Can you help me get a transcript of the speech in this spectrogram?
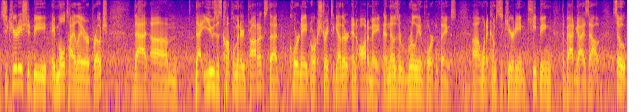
Security should be a multi-layer approach that um, that uses complementary products that coordinate and orchestrate together and automate, and those are really important things uh, when it comes to security and keeping the bad guys out. So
